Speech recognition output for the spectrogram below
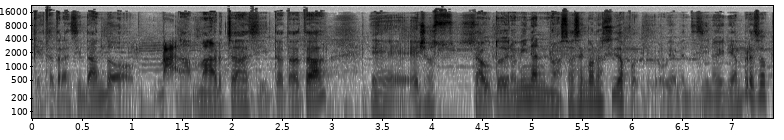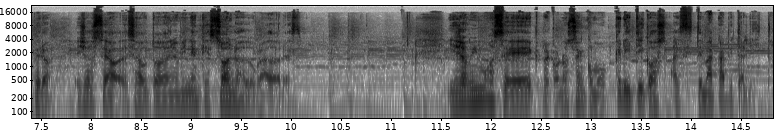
que está transitando nada, marchas y ta, ta, ta. ellos se autodenominan, no se hacen conocidos, porque obviamente si no irían presos, pero ellos se autodenominan que son los educadores y ellos mismos se reconocen como críticos al sistema capitalista.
